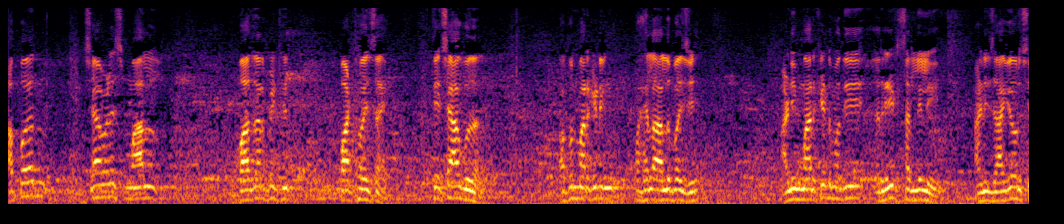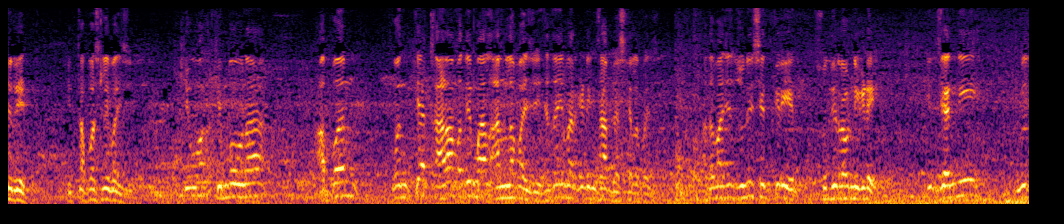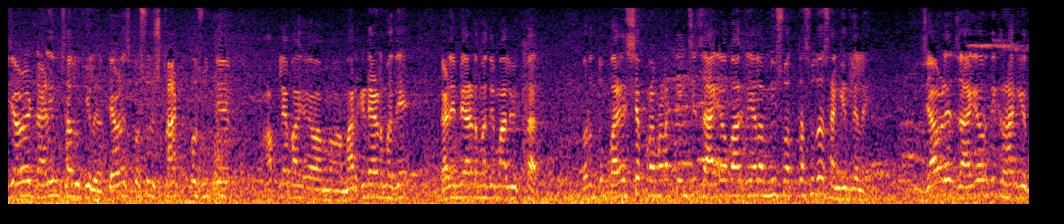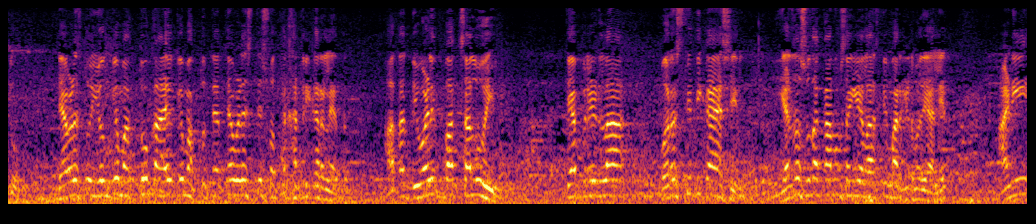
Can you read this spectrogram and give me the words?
आपण ज्यावेळेस माल बाजारपेठेत पाठवायचा आहे त्याच्या अगोदर आपण मार्केटिंग पाहायला आलं पाहिजे. आणि मार्केटमध्ये रेट चाललेले आणि जागेवरचे रेट ही तपासले पाहिजे. किंवा किंबहुना आपण कोणत्या काळामध्ये माल आणला पाहिजे ह्याचाही मार्केटिंगचा अभ्यास केला पाहिजे. आता माझे जुने शेतकरी आहेत सुधीरराव निगडे की ज्यांनी मी ज्यावेळेस डाळिंब चालू केलं त्यावेळेसपासून स्टार्टपासून ते आपल्या बा- मार्केट यार्डमध्ये डाळिंब यार्डमध्ये माल विकतात. परंतु बऱ्याचशा प्रमाणात त्यांची जागा बाग याला मी स्वतःसुद्धा सांगितलेलं आहे. ज्यावेळेस जागेवरती ग्राहक येतो त्यावेळेस तो योग्य मागतो का अयोग्य मागतो त्या त्यावेळेस ते स्वतः खात्री करायला येतात. आता दिवाळीत बाग चालू होईल. त्या पिरियडला परिस्थिती काय असेल याचा सुद्धा कानूसा गेला असते मार्केटमध्ये आलेत. आणि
